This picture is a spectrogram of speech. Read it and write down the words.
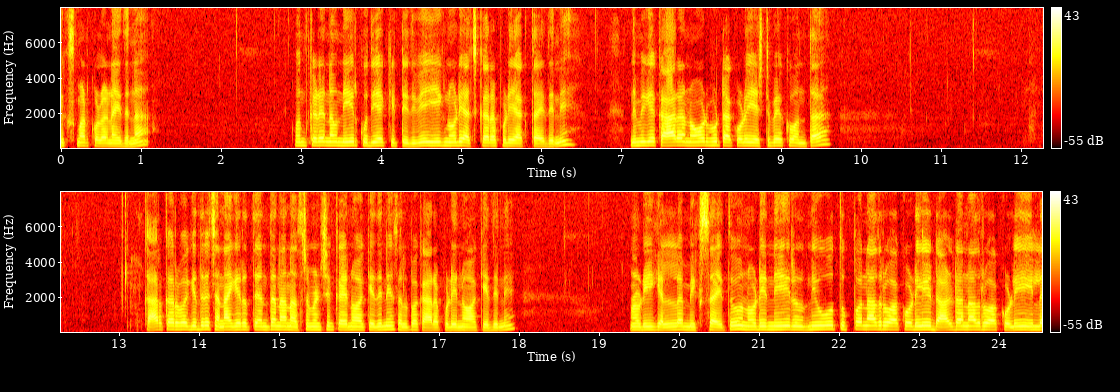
ಮಿಕ್ಸ್ ಮಾಡ್ಕೊಳ್ಳೋಣ ಇದನ್ನು. ಒಂದು ಕಡೆ ನಾವು ನೀರು ಕುದಿಯೋಕೆ ಇಟ್ಟಿದ್ವಿ. ಈಗ ನೋಡಿ, ಅಚ್ಕಾರ ಪುಡಿ ಹಾಕ್ತಾಯಿದ್ದೀನಿ ನಿಮಗೆ ಖಾರ ನೋಡ್ಬಿಟ್ಟು ಹಾಕ್ಕೊಳ್ಳಿ ಎಷ್ಟು ಬೇಕು ಅಂತ. ಖಾರ ಖಾರವಾಗಿದ್ದರೆ ಚೆನ್ನಾಗಿರುತ್ತೆ ಅಂತ ನಾನು ಹಸಿರು ಮೆಣಸಿನ್ಕಾಯಿನೂ ಹಾಕಿದ್ದೀನಿ, ಸ್ವಲ್ಪ ಖಾರ ಪುಡಿನೂ ಹಾಕಿದ್ದೀನಿ. ನೋಡಿ, ಈಗೆಲ್ಲ ಮಿಕ್ಸ್ ಆಯಿತು. ನೋಡಿ, ನೀರು, ನೀವು ತುಪ್ಪನಾದರೂ ಹಾಕ್ಕೊಳ್ಳಿ ಡಾಲ್ಡನಾದರೂ ಹಾಕ್ಕೊಳ್ಳಿ ಇಲ್ಲ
